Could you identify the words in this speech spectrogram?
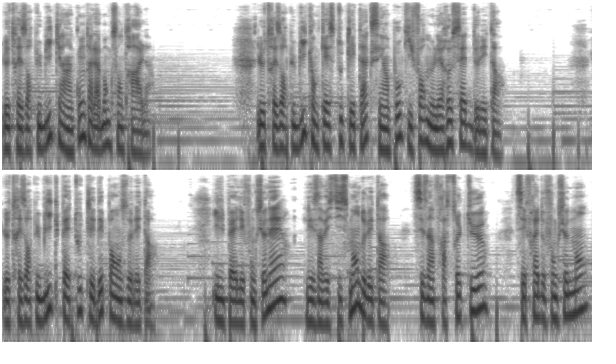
Le trésor public a un compte à la Banque centrale. Le trésor public encaisse toutes les taxes et impôts qui forment les recettes de l'État. Le trésor public paie toutes les dépenses de l'État. Il paie les fonctionnaires, les investissements de l'État, ses infrastructures, ses frais de fonctionnement,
